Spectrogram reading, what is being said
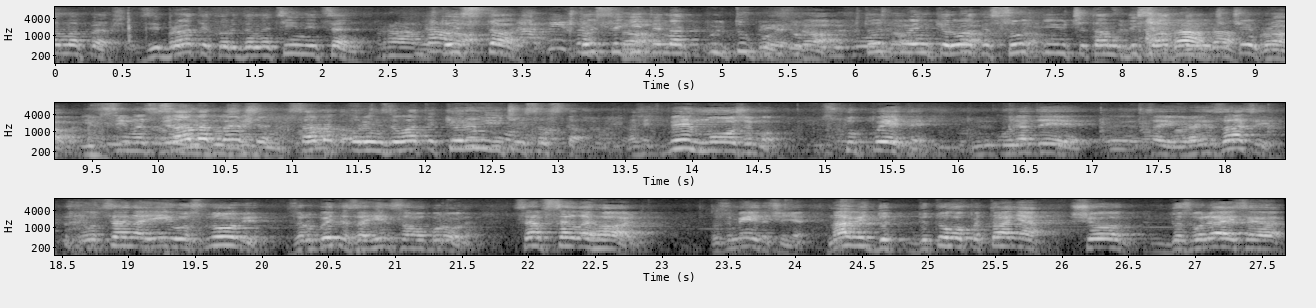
Сама перша. Зібрати координаційний центр. Хтось старший, хтось сидіти на пульту повинен, хтось повинен керувати сотнею чи там десятками чи чим. І всі на Саме перше, саме організувати керуючий состав. Значить, ми можемо вступити у ряди е, цієї організації, і оце на її основі зробити загін самооборони. Це все легально. Розумієте чи ні? Навіть до, до того питання, що дозволяється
